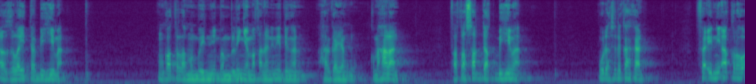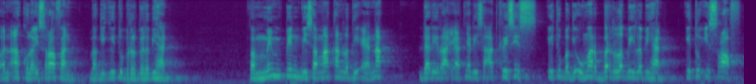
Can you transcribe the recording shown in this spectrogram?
"Aghlaita bihima." Engkau telah membelinya makanan ini dengan harga yang kemahalan. Fatasaddaq bihima. Udah sedekahkan. Fa ini akrahu an akula israfan. Bagiku itu berlebih-lebihan. Pemimpin bisa makan lebih enak dari rakyatnya di saat krisis. Itu bagi Umar berlebih-lebihan. Itu israf.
